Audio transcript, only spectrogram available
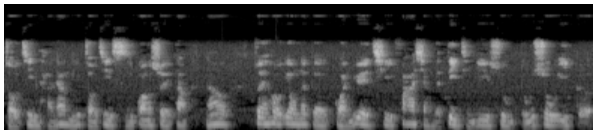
走进好像你走进时光隧道，然后最后用那个管乐器发响的地景艺术独树一格。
